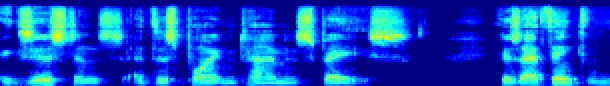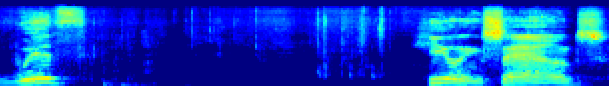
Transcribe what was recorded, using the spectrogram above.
existence at this point in time and space. Because I think with healing sounds,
